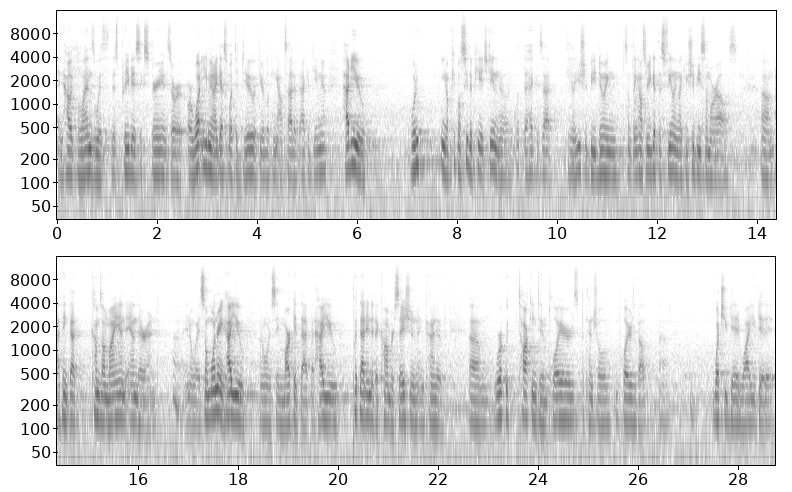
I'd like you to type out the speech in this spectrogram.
and how it blends with this previous experience, or or what even I guess what to do if you're looking outside of academia. How do you, what do you know? People see the PhD and they're like, what the heck is that? You know, you should be doing something else, or you get this feeling like you should be somewhere else. Um, I think that comes on my end and their end uh, in a way. So I'm wondering how you, I don't want to say market that, but how you put that into the conversation and kind of um, work with talking to employers, potential employers about what you did, why you did it,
